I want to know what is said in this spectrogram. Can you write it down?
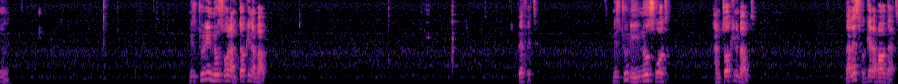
Mm. Miss Trudy knows what I'm talking about. Perfect. Miss Trudy knows what I'm talking about. But let's forget about that.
